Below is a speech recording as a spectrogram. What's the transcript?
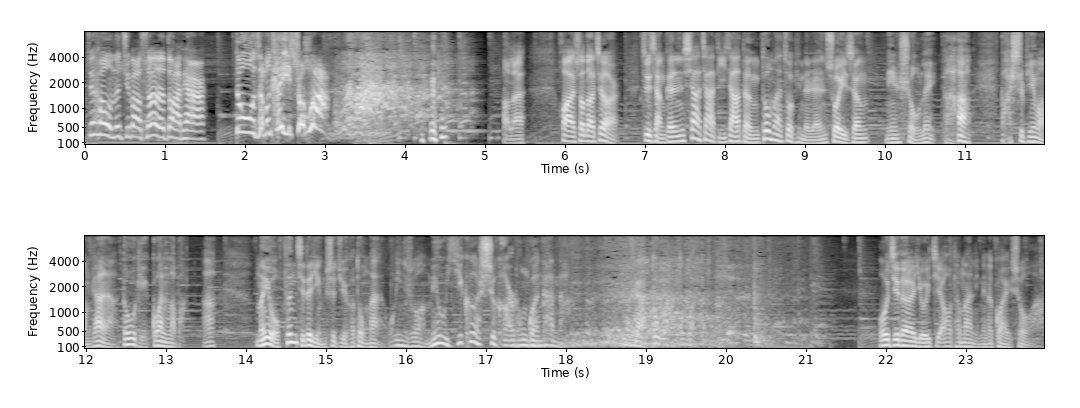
最后我们举报所有的动画片动物怎么可以说话？好了，话说到这儿，就想跟下架迪迦等动漫作品的人说一声：您受累啊！把视频网站啊都给关了吧！啊，没有分级的影视剧和动漫，我跟你说，没有一个适合儿童观看的，是不是？都关，都关。我记得有一集奥特曼里面的怪兽啊，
